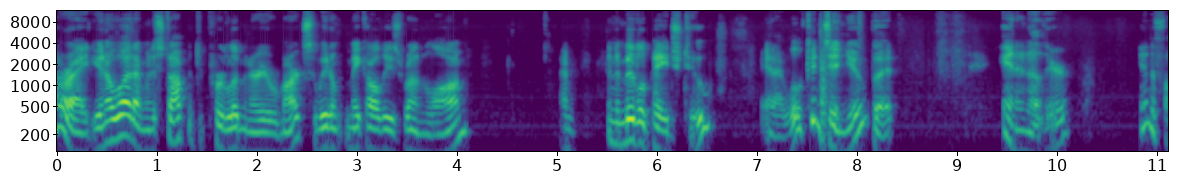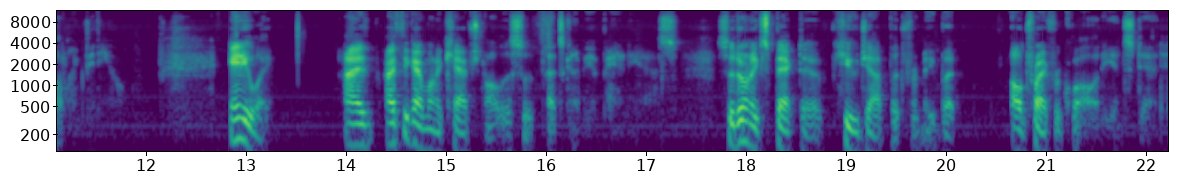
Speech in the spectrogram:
All right, you know what? I'm going to stop at the preliminary remarks so we don't make all these run long. I'm in the middle of page two, and I will continue, but in another, in the following video. Anyway, I, I think I want to caption all this, so that's going to be a pain in the ass. So don't expect a huge output from me, but I'll try for quality instead.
